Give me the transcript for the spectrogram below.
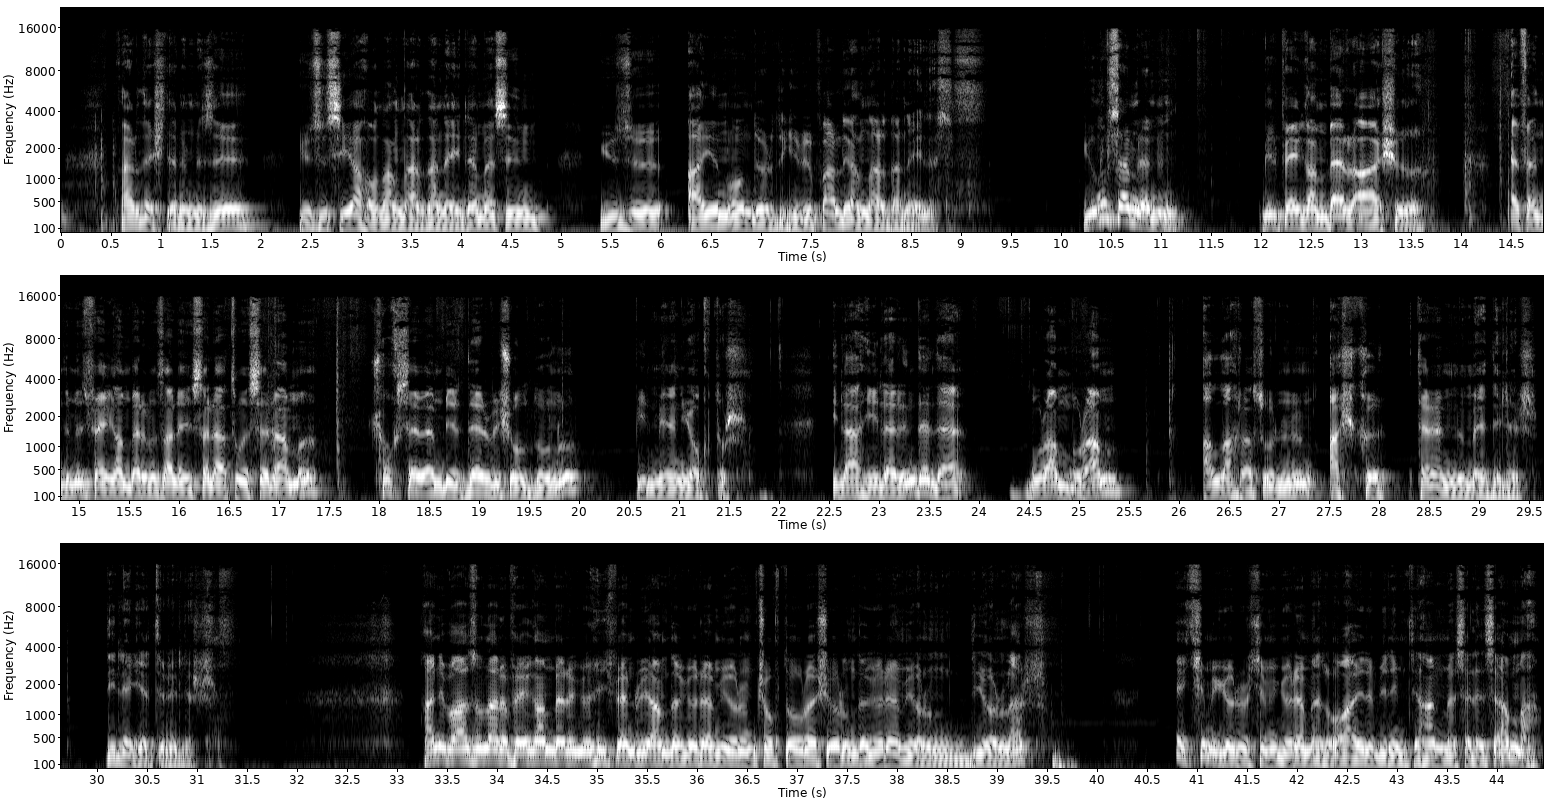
kardeşlerimizi yüzü siyah olanlardan eylemesin, yüzü ayın 14'ü gibi parlayanlardan eylesin. Yunus Emre'nin bir peygamber aşığı, Efendimiz Peygamberimiz Aleyhisselatü Vesselam'ı çok seven bir derviş olduğunu bilmeyen yoktur. İlahilerinde de buram buram Allah Resulü'nün aşkı terennüm edilir, dile getirilir. Hani bazıları peygamberi hiç ben rüyamda göremiyorum, çok da uğraşıyorum da göremiyorum diyorlar. E kimi görür kimi göremez o ayrı bir imtihan meselesi ama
